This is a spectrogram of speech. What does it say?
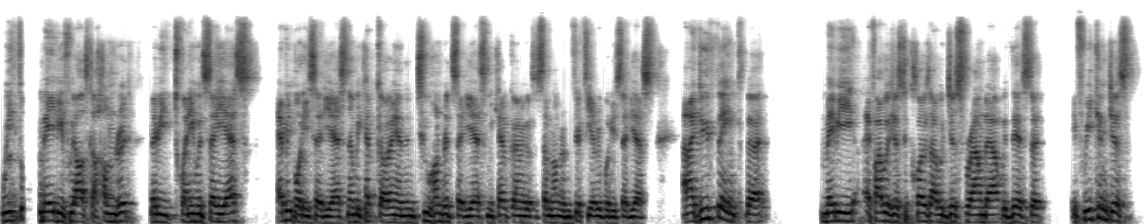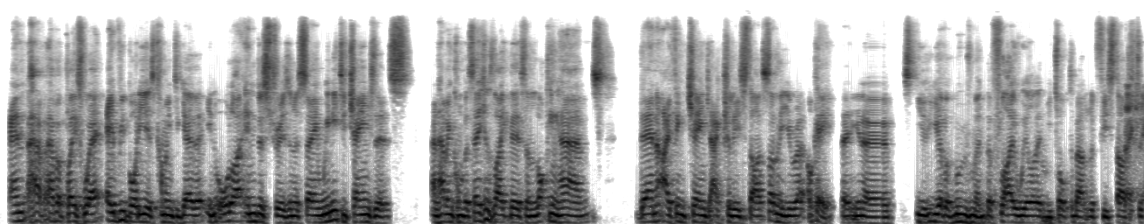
we thought maybe if we ask 100, maybe 20 would say yes. Everybody said yes. And then we kept going and then 200 said yes. And we kept going to go to 750. Everybody said yes. And I do think that maybe if I was just to close, I would just round out with this, that if we can just and have, have a place where everybody is coming together in all our industries and are saying, we need to change this and having conversations like this and locking hands, then I think change actually starts. Suddenly you're okay. You know, you, you have a movement. The flywheel that you talked about, Lutfi, starts to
